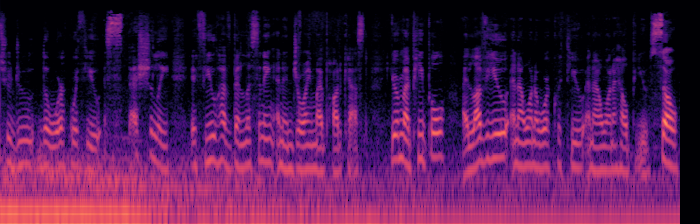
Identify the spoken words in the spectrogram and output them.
to do the work with you, especially if you have been listening and enjoying my podcast. You're my people. I love you and I want to work with you and I want to help you. So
